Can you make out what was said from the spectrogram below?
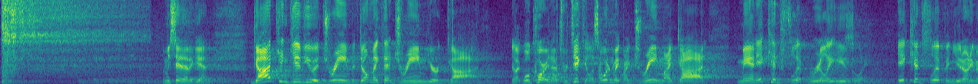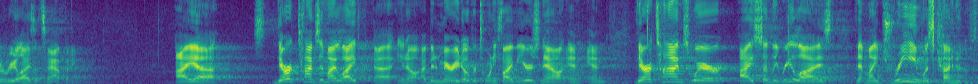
Let me say that again. God can give you a dream, but don't make that dream your God. You're like, well, Cory, that's ridiculous. I wouldn't make my dream my God. Man, it can flip really easily. It can flip and you don't even realize it's happening. I, uh, there are times in my life, uh, you know, I've been married over 25 years now, and, and there are times where I suddenly realized that my dream was kind of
